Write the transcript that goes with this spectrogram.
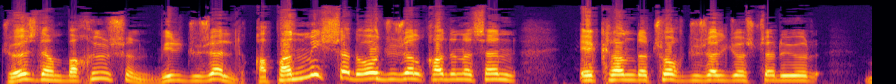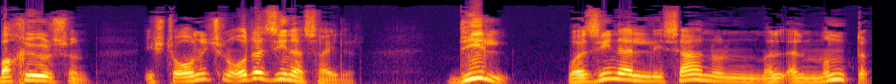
gözden bakıyorsun bir güzel kapanmışsa da o güzel kadına sen ekranda çok güzel gösteriyor bakıyorsun. İşte onun için o da zine sayılır. Dil ve zinel lisanun el mıntık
